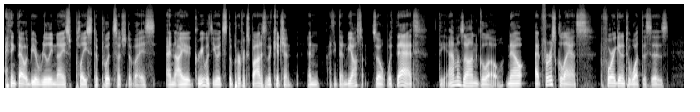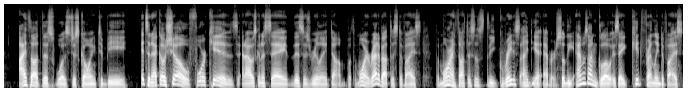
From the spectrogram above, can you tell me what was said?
I think that would be a really nice place to put such a device. And I agree with you. It's the perfect spot is the kitchen. And I think that'd be awesome. So with that, the Amazon Glow. Now, at first glance, before I get into what this is, I thought this was just going to be it's an Echo Show for kids. And I was going to say, this is really dumb. But the more I read about this device, the more I thought this is the greatest idea ever. So, the Amazon Glow is a kid friendly device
